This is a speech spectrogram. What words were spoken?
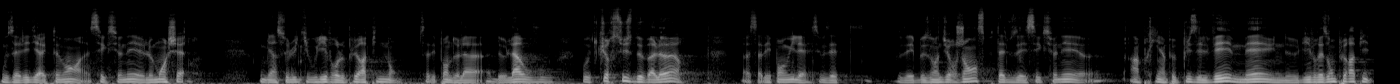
vous allez directement sélectionner le moins cher ou bien celui qui vous livre le plus rapidement. Ça dépend de, là où vous, votre cursus de valeur, euh, ça dépend où il est. Si vous avez besoin d'urgence, peut-être vous allez sélectionner euh, un prix un peu plus élevé, mais une livraison plus rapide.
